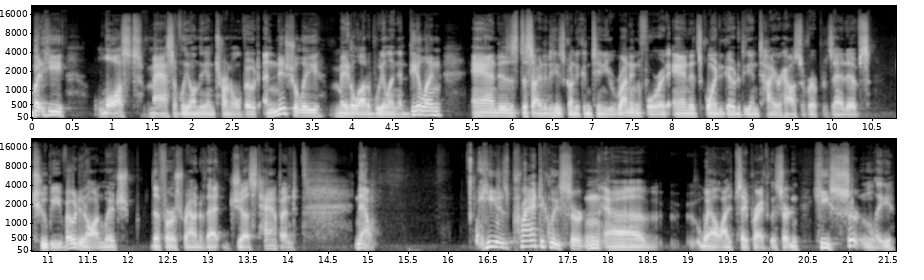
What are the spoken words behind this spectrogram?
But he lost massively on the internal vote initially, made a lot of wheeling and dealing, and has decided he's going to continue running for it. And it's going to go to the entire House of Representatives to be voted on, which the first round of that just happened. Now, he is practically certain, uh, well, I say practically certain, he certainly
